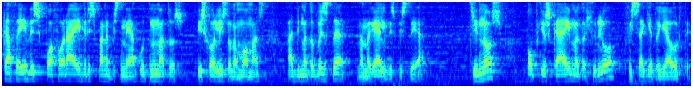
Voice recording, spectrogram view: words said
κάθε είδηση που αφορά ίδρυση πανεπιστημιακού τμήματος ή σχολή στο νομό μας αντιμετωπίζεται με μεγάλη δυσπιστία. Κοινώς, όποιος καεί με το χυλό, φυσά και το γιαούρτι.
